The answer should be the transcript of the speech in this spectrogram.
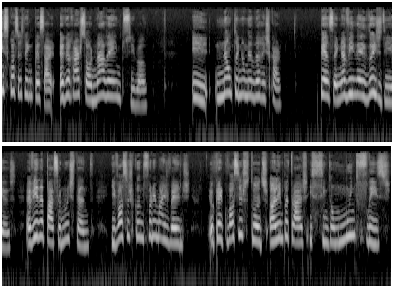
isso que vocês têm que pensar. Agarrar só nada é impossível. E não tenham medo de arriscar. Pensem, a vida é dois dias. A vida passa num instante. E vocês, quando forem mais velhos, eu quero que vocês todos olhem para trás e se sintam muito felizes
